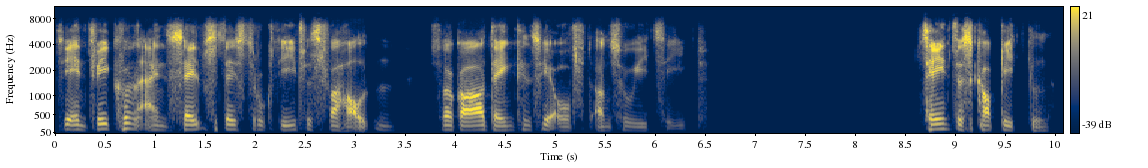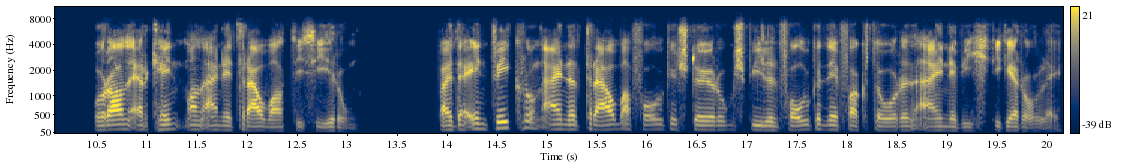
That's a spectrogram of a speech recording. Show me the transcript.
Sie entwickeln ein selbstdestruktives Verhalten, sogar denken sie oft an Suizid. Zehntes Kapitel. Woran erkennt man eine Traumatisierung? Bei der Entwicklung einer Traumafolgestörung spielen folgende Faktoren eine wichtige Rolle.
